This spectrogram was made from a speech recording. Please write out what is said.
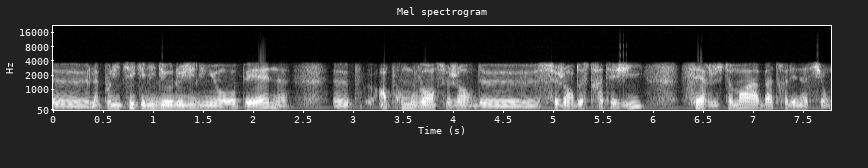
euh, la politique et l'idéologie de l'Union européenne, euh, en promouvant ce genre de stratégie, sert justement à abattre les nations.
